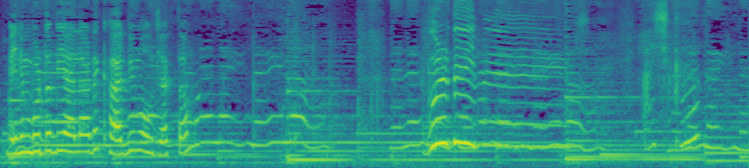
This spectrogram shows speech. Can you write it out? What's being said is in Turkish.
Benim burada bir yerlerde kalbim olacaktı ama. Buradaymış. Aşkım.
